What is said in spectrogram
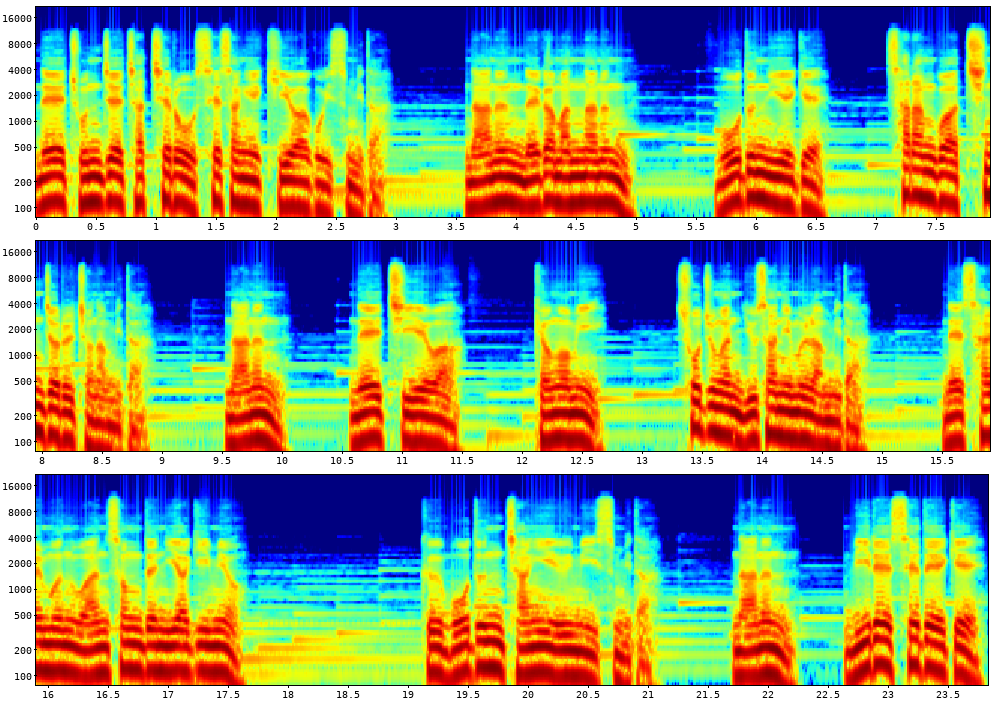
내 존재 자체로 세상에 기여하고 있습니다. 나는 내가 만나는 모든 이에게 사랑과 친절을 전합니다. 나는 내 지혜와 경험이 소중한 유산임을 압니다. 내 삶은 완성된 이야기이며 그 모든 장이 의미 있습니다. 나는 미래 세대에게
